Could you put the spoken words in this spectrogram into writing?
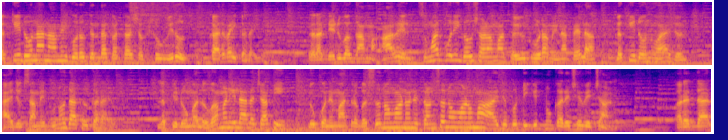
લકી ડોના નામે ગોરખધંધા કરતા શખ્સો વિરુદ્ધ કાર્યવાહી કરાઈ. થરાદ ડેડુવા ગામમાં આવેલ સુમારપુરી ગૌશાળામાં થયું થોડા મહિના પહેલા લકી ડોનું આયોજન. આયોજક સામે ગુનો દાખલ કરાયો. લકી ડોમાં લોભામણી લાલચ આપી. લોકોને માત્ર બસો નવ્વાણું અને ત્રણસો નવ્વાણુંમાં આયોજકો ટિકિટનું કરે છે વેચાણ. અરજદાર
